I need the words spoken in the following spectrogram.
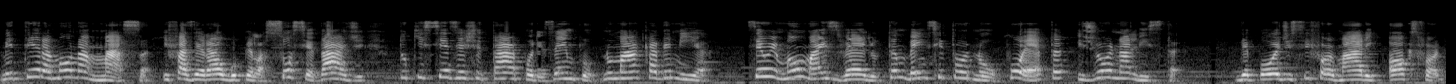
meter a mão na massa e fazer algo pela sociedade do que se exercitar, por exemplo, numa academia. Seu irmão mais velho também se tornou poeta e jornalista. Depois de se formar em Oxford,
